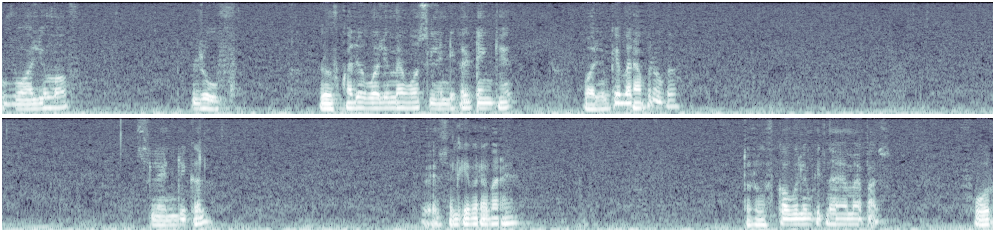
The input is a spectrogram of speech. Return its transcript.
volume of roof roof का जो वॉल्यूम है वो सिलेंड्रिकल टैंक है। वॉल्यूम के बराबर होगा। सिलेंड्रिकल वेसल के बराबर है। तो रूफ का वॉल्यूम कितना है हमारे पास? 440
